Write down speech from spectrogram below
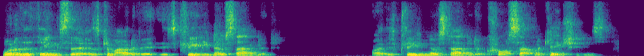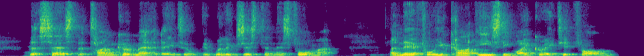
one of the things that has come out of it is clearly no standard. Right, there's clearly no standard across applications that says the timecode metadata it will exist in this format, and therefore you can't easily migrate it from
